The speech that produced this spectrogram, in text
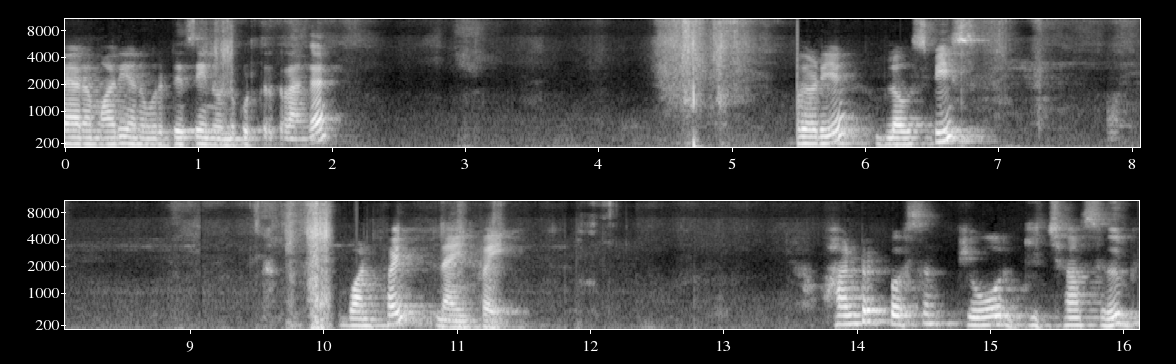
வேறு மாதிரியான ஒரு டிசைன் ஒன்று கொடுத்துருக்குறாங்க. அதோடைய blouse piece one five nine five hundred percent pure Ghicha silk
